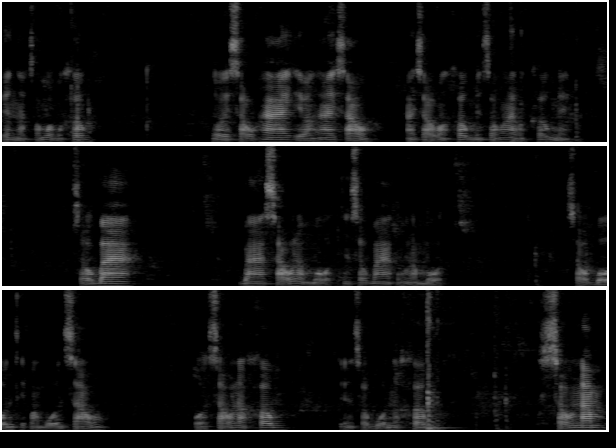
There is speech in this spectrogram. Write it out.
nên là 61 bằng 0 rồi 62 thì bằng 26 26 bằng 0 nên 62 bằng 0 này. 63 36 là 1 nên 63 cũng là 1 64 thì bằng 46 46 là 0 nên 64 là 0 65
